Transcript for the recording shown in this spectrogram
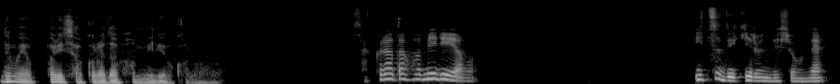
でもやっぱり桜田ファミリアかな。サグラダ・ファミリアはいつできるんでしょうね。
